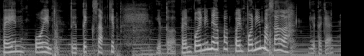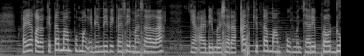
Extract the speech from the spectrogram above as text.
Pain point, titik sakit gitu. Pain point ini apa? Pain point ini masalah gitu kan. Kayak kalau kita mampu mengidentifikasi masalah yang ada di masyarakat, kita mampu mencari produk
